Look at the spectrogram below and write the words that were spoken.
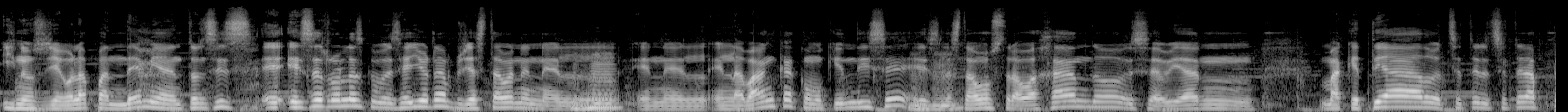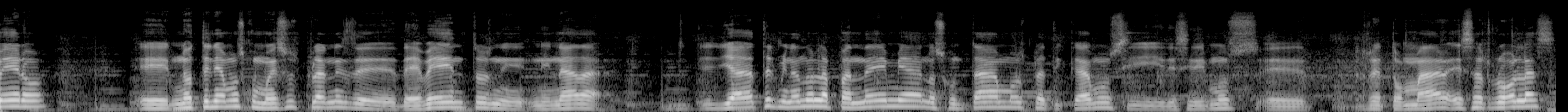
y nos llegó la pandemia. Entonces, e- esas rolas, como decía Yona, pues ya estaban en, el, Ujú. en, el, en la banca, como quien dice. es- Ujú. la estábamos trabajando, se habían maqueteado, etcétera, etcétera. Pero eh, no teníamos como esos planes de, eventos ni, ni nada. Ya terminando la pandemia, nos juntamos, platicamos y decidimos eh, retomar esas rolas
